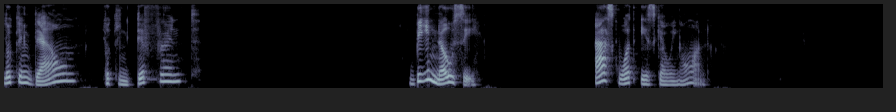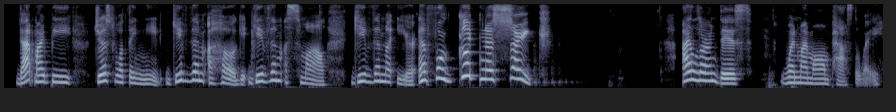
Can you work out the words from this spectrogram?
looking down, looking different? Be nosy. Ask what is going on. That might be just what they need. Give them a hug, give them a smile, give them an ear. And for goodness sake, I learned this when my mom passed away.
